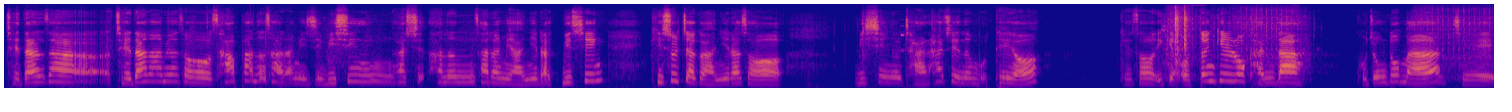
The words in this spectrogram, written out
재단사, 재단하면서 사업하는 사람이지 미싱 하시, 하는 사람이 아니라, 미싱 기술자가 아니라서 미싱을 잘 하지는 못해요. 그래서 이게 어떤 길로 간다. 그 정도만 제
